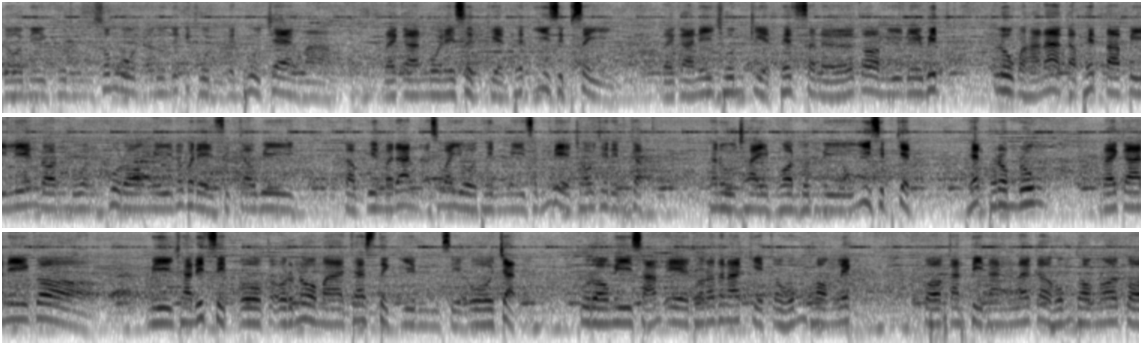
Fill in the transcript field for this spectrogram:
โดยมีคุณสมบูรณ์อรุณฤทธิคุณเป็นผู้แจ้งมา รายการมวยในศึกเกียรติเพชร 24 รายการนี้ชุนเกียรติเพชรเสนอก็มีเดวิด ลูกมหานากับเพชรตาปีเลี้ยงดอนบวนผู้รองมีนพเดชสิกาวี กับวินบาดันอัศวโยธินมีสมเด็จชาวชดินกับธนูชัยพรบุญมี 27 เพชรพรมรุ้งรายการนี้ก็มีชาลิตสิทธิ์โอกับโอรโนมาจัสติกยิมเสียโอจัดผู้รองมี 3A โทรัตนาเกียรติกับหงทองเล็กกอกันตินัน และก็หงทองน้อยกอ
